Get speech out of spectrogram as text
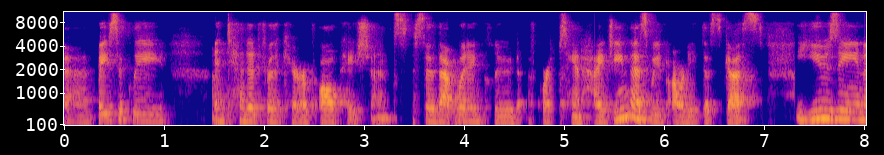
uh, basically intended for the care of all patients. So that would include, of course, hand hygiene, as we've already discussed, using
